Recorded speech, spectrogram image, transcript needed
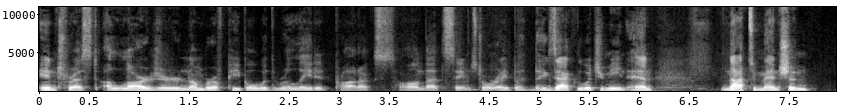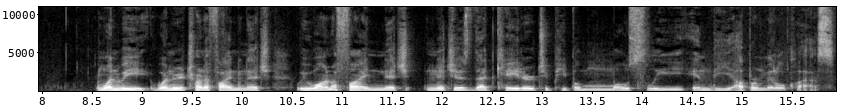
interest a larger number of people with related products on that same store, right? But exactly what you mean. And not to mention when we when we're trying to find a niche, we want to find niche niches that cater to people mostly in the upper middle class.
